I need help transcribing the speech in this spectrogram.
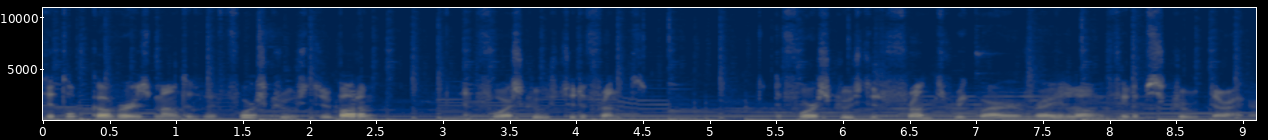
The top cover is mounted with 4 screws to the bottom and 4 screws to the front. The 4 screws to the front require a very long Phillips screwdriver.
